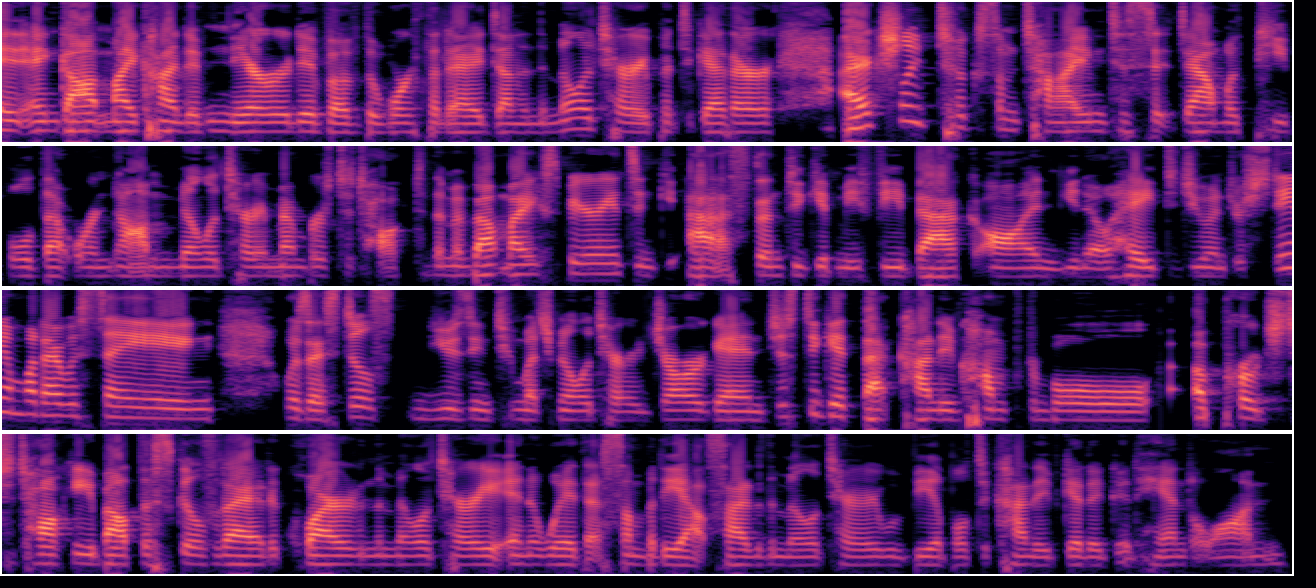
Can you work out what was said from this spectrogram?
and, and got my kind of narrative of the work that I had done in the military put together, I actually took some time to sit down with people that were non-military members to talk to them about my experience and ask them to give me feedback on, you know, hey, did you understand what I was saying? Was I still using too much military jargon? Just to get that kind of comfortable approach to talking about the skills that I had acquired in the military in a way that somebody outside of the military would be able to kind of get a good handle on.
